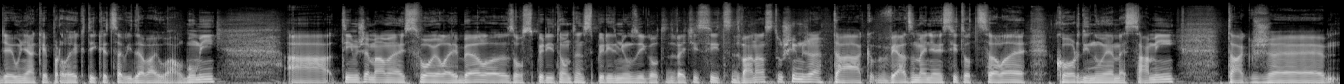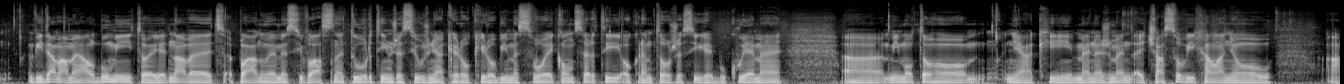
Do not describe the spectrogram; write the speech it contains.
dejú nejaké projekty, keď sa vydávajú albumy. A tým, že máme aj svoj label so Spiritom, ten Spirit Music od 2012, tuším, že, tak viac menej si to celé koordinujeme sami, takže vydávame albumy, to je jedna vec, plánujeme si vlastné túr tým, že si už nejaké roky robíme svoje koncerty, okrem toho, že si ich aj bukujeme. Uh, mimo toho nejaký management aj časových chalaňov a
